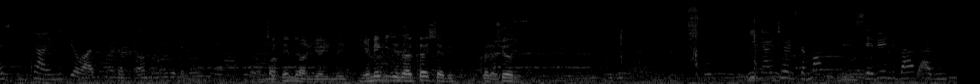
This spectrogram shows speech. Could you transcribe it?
Aşkım bir tane video var TikTok'ta onu çekelim. Çekelim Bunlar de. yayında hiçbir şey Yemek yiyeceğiz arkadaşlar biz kaçıyoruz. Yine açarız tamam mı sizi? Seviyorum haber biz.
